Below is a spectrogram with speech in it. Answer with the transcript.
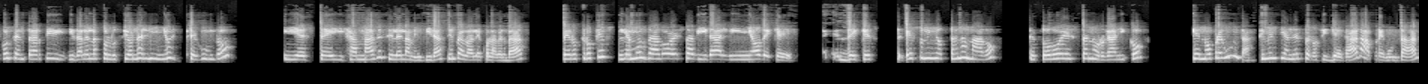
concentrarte y, darle la solución al niño en segundos y este y jamás decirle la mentira, siempre hablarle con la verdad. Pero creo que le hemos dado esa vida al niño de que, de que es un niño tan amado, que todo es tan orgánico, que no pregunta, ¿sí me entiendes? Pero si llegara a preguntar,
